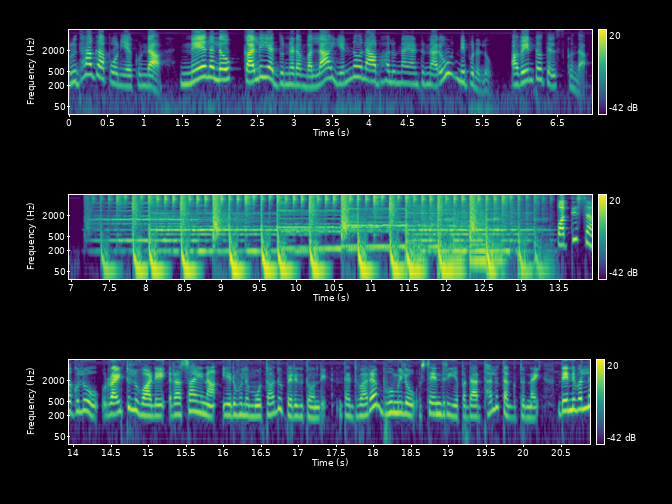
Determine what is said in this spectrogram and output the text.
వృధాగా పోనీయకుండా నేలలో కలియ దున్నడం వల్ల ఎన్నో లాభాలున్నాయంటున్నారు నిపుణులు. అవేంటో తెలుసుకుందాం. పత్తి సాగులో రైతులు వాడే రసాయన ఎరువుల మోతాదు పెరుగుతోంది. తద్వారా భూమిలో సేంద్రియ పదార్థాలు తగ్గుతున్నాయి. దీనివల్ల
